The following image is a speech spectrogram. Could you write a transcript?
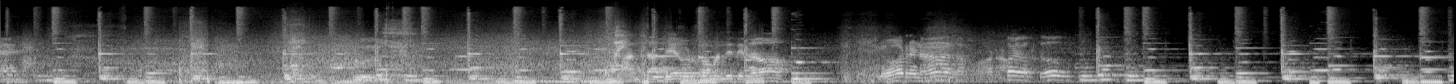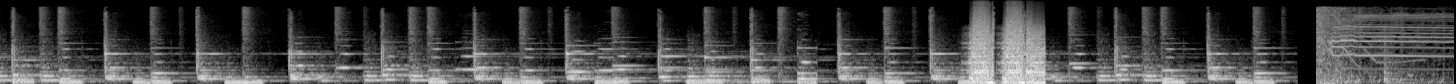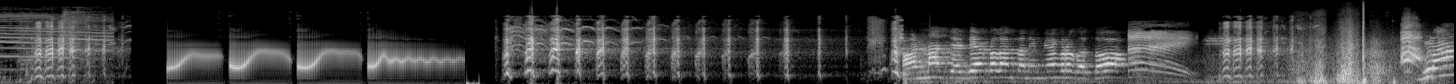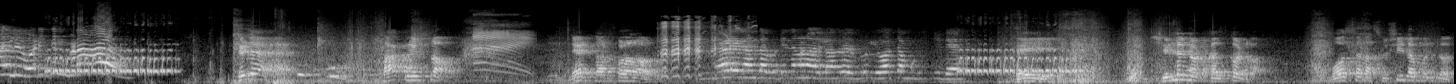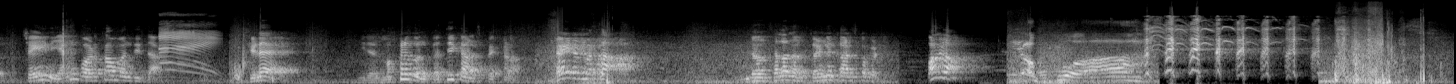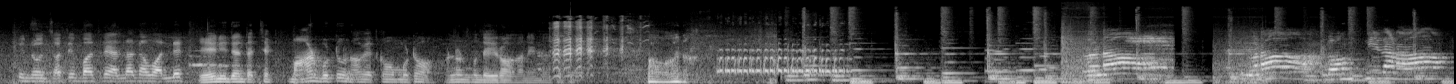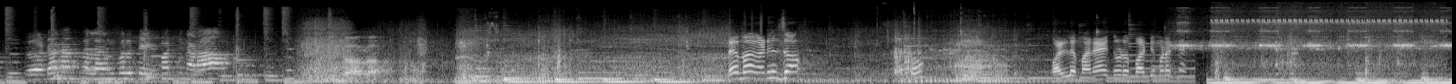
ಅಂತ ದೇವ್ರು ಹುಡ್ಕೊಂಡ್ ಬಂದಿದ್ದೀರೋ ನೋಡ್ರಣ ಹಬ್ಬ ಇವತ್ತು. ಹೆಂಗ್ರ ಗೊತ್ತು? ಬಿಡ ಇಲ್ಲಿ ಹೊಡಿತೀನಿ ಬಿಡ. ಇಳೆ ಸಾಕು ನಿಲ್ಸೋ ನೇಟ್ ತಡ್ಕೊಳ್ಳಲ್ಲ ಅವ್ರು. ಹೇಳಿಗೆ ಅಂತ ಬಿಟ್ಟಿದ್ದಾನ ಇಲ್ಲಾಂದ್ರೆ ಇಬ್ರು ಇವತ್ತ ಮುಗಿಸ್ತಿದ್ದೆ ಏಯ್ ಶಿಳ್ಳೆ ನೋಡಿ ಕಲ್ತ್ಕೊಂಡ್ರ. ಹೋದ್ ಸಲ ಸುಶೀಲ ಬಂದು ಚೈನ್ ಹೆಂಗ್ ಹೊಡ್ಕೊಂಡ್ ಬಂದಿದ್ದ? ಶಿಳೆ ಇದನ್ ಮಕ್ಳಿಗೊಂದು ಗತಿ ಕಾಣಿಸ್ಬೇಕಣ ಏಯ್ ನನ್ ಮಕ್ಳ! ಇನ್ನೊಂದ್ಸಲ ನನ್ ಕಣ್ಣು ಕಾಣಿಸ್ಕೊಬಿಟ್ಟು ಮಗಳ ಇನ್ನೊಂದ್ ಸತಿ ಬಾತ್ರೆ ಎಲ್ಲ ನಾವು ಅಲ್ಲೇ ಏನಿದೆ ಅಂತ ಚೆಕ್ ಮಾಡ್ಬಿಟ್ಟು ನಾವು ಎತ್ಕೊಂಡ್ಬಿಟ್ಟು ಅಣ್ಣನ ಮುಂದೆ ಇರೋ ಆಗ ಇನ್ನೊಂದ್ ಸತಿ ಹೋಗೋಣ. ಅಣ್ಣ. ಕಂಪ್ನಿದಣ ದೊಡ್ಡ ನನ್ಸಲ್ಲ ಹೆಂಗ್ ಬರುತ್ತೆ? ಇಟ್ಕೊಂತೀನಿ ಅಣ್ಣ. ಏ ಮಾ ಗಾಡಿ ನಿಲ್ಸು. ಒಳ್ಳೆ ಮನೆ ಆಯ್ತು ನೋಡು ಪಾರ್ಟಿ ಮಾಡಕ್ಕೆ.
